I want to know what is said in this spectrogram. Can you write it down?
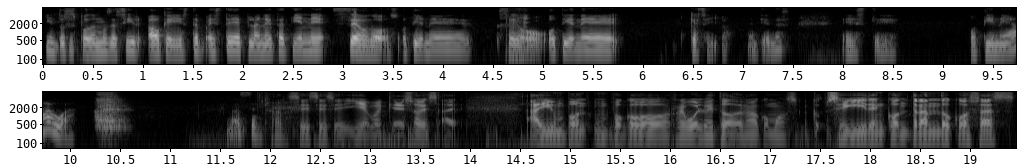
y entonces podemos decir, ah, ok, este, este planeta tiene CO2 o tiene CO o tiene, qué sé yo, ¿me entiendes? Este, o tiene agua. no sé. Claro, sí, sí, sí, y bueno, que eso es... Ahí un, un poco revuelve todo, ¿no? Como seguir encontrando cosas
